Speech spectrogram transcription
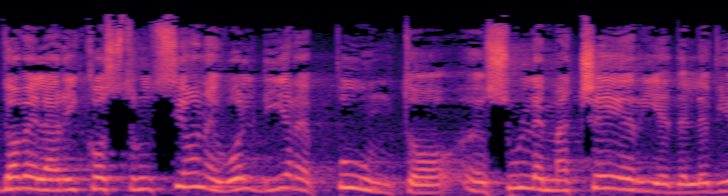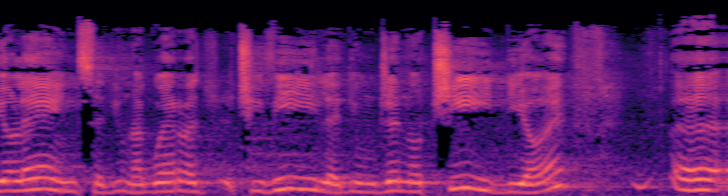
dove la ricostruzione vuol dire appunto eh, sulle macerie delle violenze di una guerra civile, di un genocidio, eh, eh,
